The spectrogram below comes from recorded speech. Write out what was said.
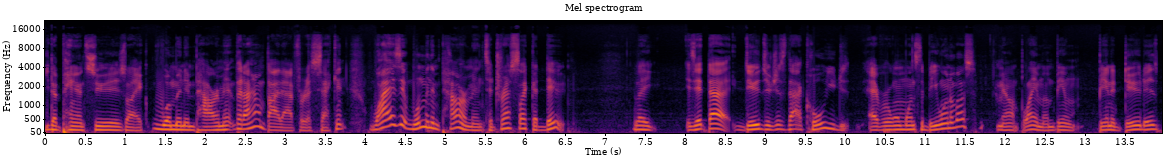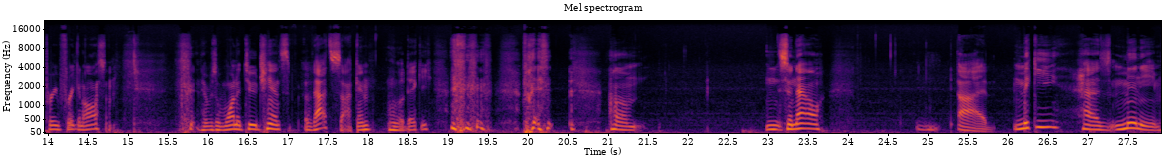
the pantsuit is like woman empowerment, but I don't buy that for a second. Why is it woman empowerment to dress like a dude? Like, is it that dudes are just that cool? You just everyone wants to be one of us. I mean, I don't blame them. Being being a dude is pretty freaking awesome. there was a one or two chance of that sucking, little dicky. but, um, so now, uh, Mickey has Minnie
